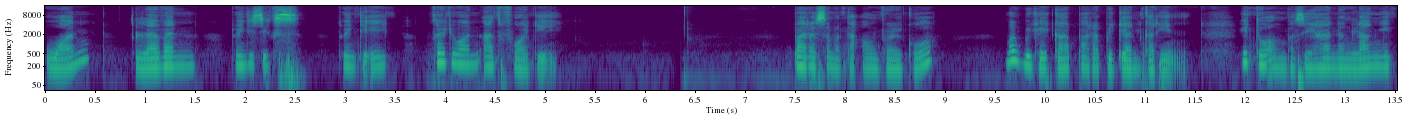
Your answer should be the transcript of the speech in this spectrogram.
1, 11, 26, 28, 31 at 40. Para sa mataong Virgo, magbigay ka para bigyan ka rin. Ito ang basihan ng langit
